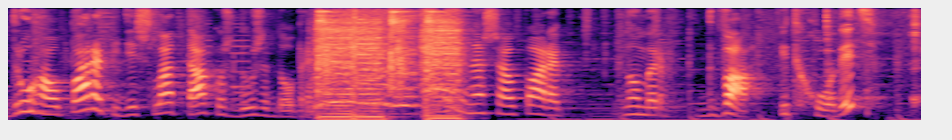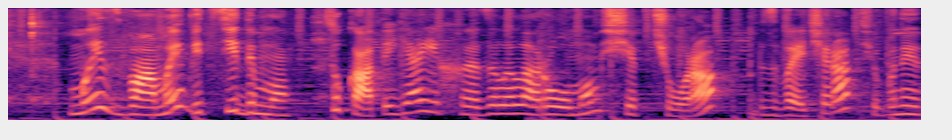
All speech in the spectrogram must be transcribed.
друга опара підійшла також дуже добре. І наша опара номер 2 підходить. Ми з вами відсідимо цукати. Я їх е, залила ромом ще вчора, з вечора, щоб вони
